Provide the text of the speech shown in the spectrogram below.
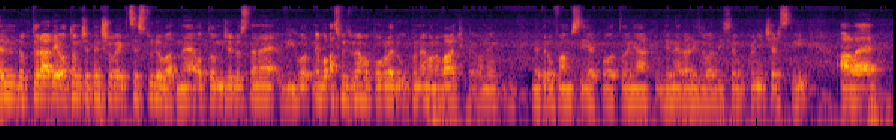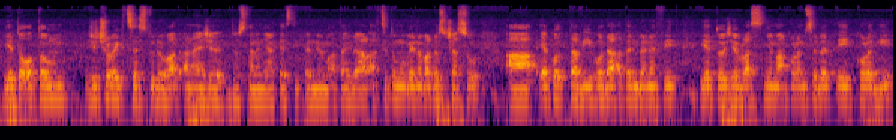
ten doktorát je o tom, že ten člověk chce studovat, ne o tom, že dostane výhod, nebo aspoň z mého pohledu úplného nováčka. Jo? Ne, netroufám si jako to nějak generalizovat, když jsem úplně čerstvý, ale je to o tom, že člověk chce studovat a ne, že dostane nějaké stipendium a tak dál a chce tomu věnovat dost času a jako ta výhoda a ten benefit je to, že vlastně má kolem sebe ty kolegy,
